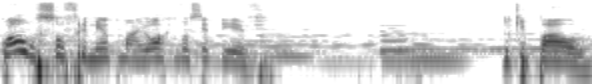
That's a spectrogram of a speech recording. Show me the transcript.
qual o sofrimento maior que você teve do que Paulo,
